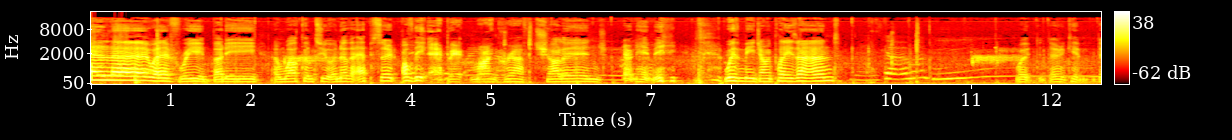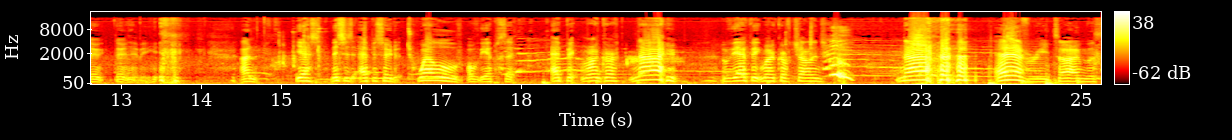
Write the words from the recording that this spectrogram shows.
Hello everybody and welcome to another episode of the Epic Minecraft Challenge. Don't hit me. With me, Jammie Plays and Wait, don't hit don't don't hit me. and yes, this is episode 12 of the episode Epic Minecraft No of the Epic Minecraft Challenge. no every time this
